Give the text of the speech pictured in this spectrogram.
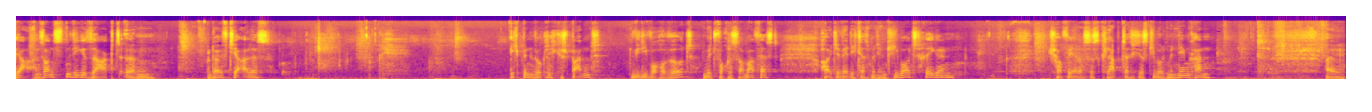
Ja, ansonsten, wie gesagt, ähm, läuft hier alles. Ich bin wirklich gespannt, wie die Woche wird. Mittwoch ist Sommerfest. Heute werde ich das mit dem Keyboard regeln. Ich hoffe ja, dass es klappt, dass ich das Keyboard mitnehmen kann. Weil,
